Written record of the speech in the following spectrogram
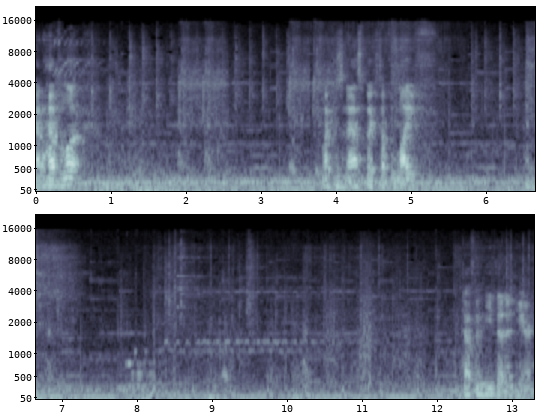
Gotta have luck. Luck is an aspect of life. Definitely need that in here.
